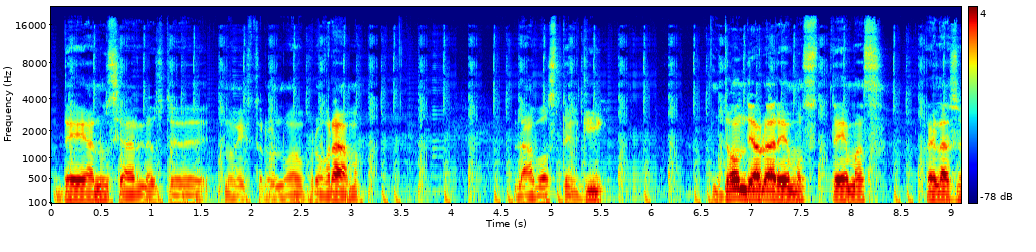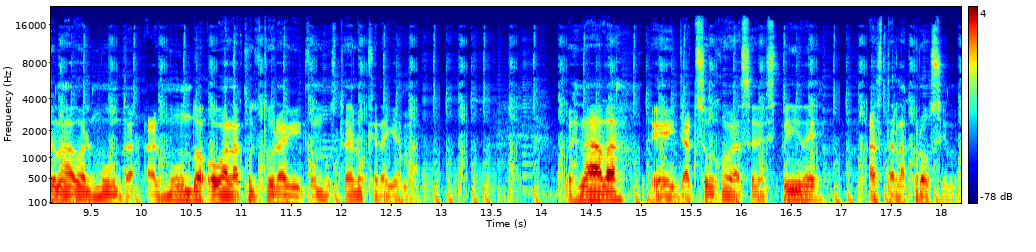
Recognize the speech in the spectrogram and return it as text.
de anunciarle a ustedes nuestro nuevo programa, La Voz del Geek, donde hablaremos temas relacionados al mundo, o a la cultura geek, como usted lo quiera llamar. Pues nada, eh, Jackson Cueva se despide. Hasta la próxima.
